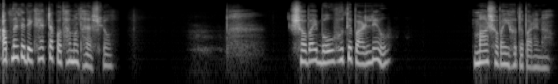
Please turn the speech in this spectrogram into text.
আপনাকে দেখে একটা কথা মাথায় আসলো। সবাই বউ হতে পারলেও মা সবাই হতে পারে না।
